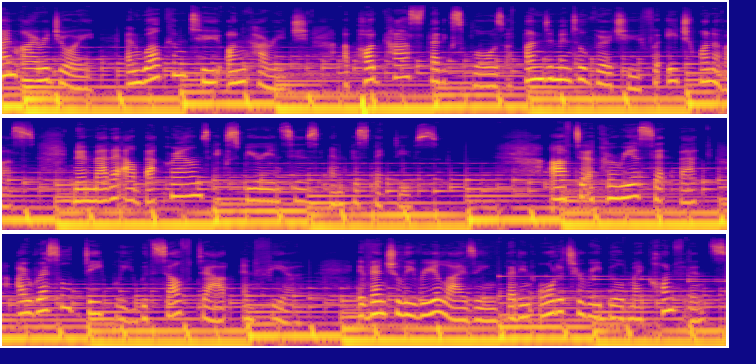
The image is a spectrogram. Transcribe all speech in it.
I'm Ira Joy, and welcome to On Courage, a podcast that explores a fundamental virtue for each one of us, no matter our backgrounds, experiences, and perspectives. After a career setback, I wrestled deeply with self doubt and fear, eventually realizing that in order to rebuild my confidence,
